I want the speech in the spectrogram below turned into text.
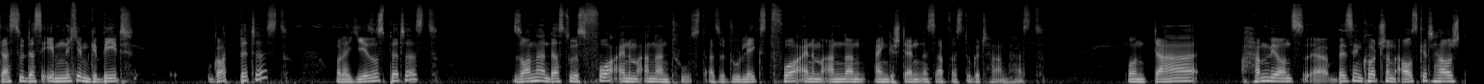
dass du das eben nicht im Gebet Gott bittest oder Jesus bittest, sondern dass du es vor einem anderen tust. Also du legst vor einem anderen ein Geständnis ab, was du getan hast. Und da haben wir uns äh, ein bisschen kurz schon ausgetauscht.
